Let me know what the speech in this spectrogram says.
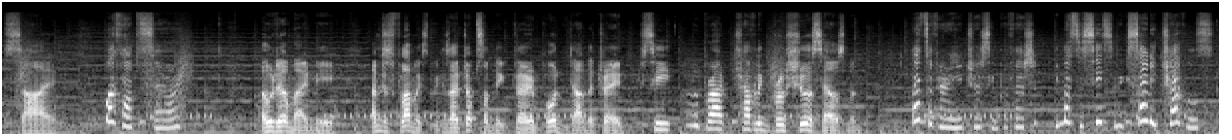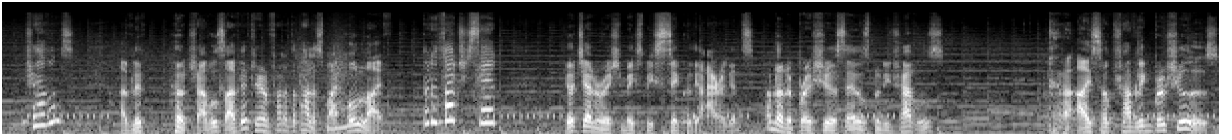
Sigh. What's up, sir? Oh, don't mind me. I'm just flummoxed because I dropped something very important down the drain. You see, I'm a bra traveling brochure salesman. That's a very interesting profession. You must have seen some exciting travels. Travels? I've lived... travels? I've lived here in front of the palace my whole life. But I thought you said... Your generation makes me sick with your arrogance. I'm not a brochure salesman who travels. I sell traveling brochures.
